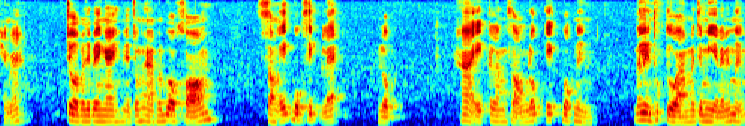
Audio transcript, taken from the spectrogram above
เห็นไหมโจทย์มันจะเป็นไงเนี่ยจงหาผลบวกของ 2x บวก10 และลบ 5x กำลัง2ลบ x บวก1นักเรียนทุกตัวมันจะมีอะไรไม่เหมือน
